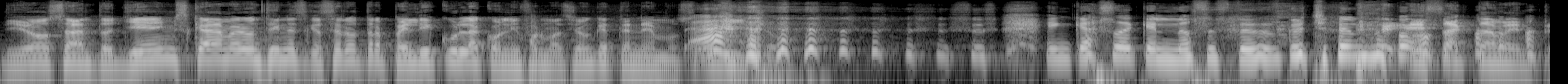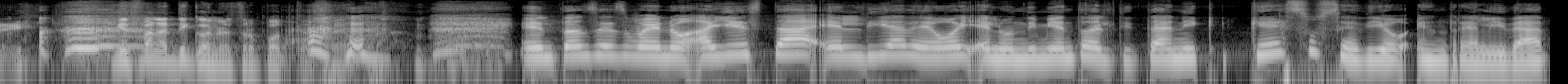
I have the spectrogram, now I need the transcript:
Dios santo, James Cameron, tienes que hacer otra película con la información que tenemos. He dicho. en caso de que nos estés escuchando. Exactamente. Es fanático de nuestro podcast. ¿eh? Entonces, bueno, ahí está el día de hoy, el hundimiento del Titanic. ¿Qué sucedió en realidad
